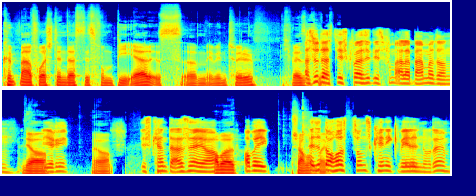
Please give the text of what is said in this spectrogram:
Könnte man auch vorstellen, dass das vom BR ist, ähm, eventuell. Ich weiß also, dass das quasi das vom Alabama dann ja, wäre. Ja. Das kann da sein, ja. Aber, aber ich Schauen wir also mal. da hast du sonst keine Quellen, oder?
